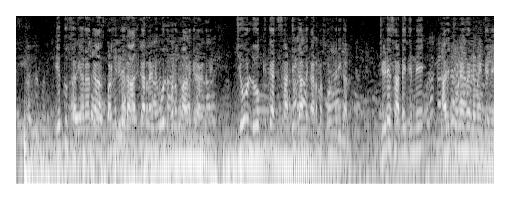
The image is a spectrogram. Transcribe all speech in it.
ਇਹ ਤੂੰ ਸਦੀਆਂ ਦਾ ਇਤਿਹਾਸ ਪੜ੍ਹਨੇ ਜਿਹੜੇ ਰਾਜ ਕਰ ਰਹੇ ਨੇ ਉਹ ਲੋਕਾਂ ਨੂੰ ਪਾੜ ਕੇ ਰੱਖਦੇ ਨੇ। ਜੋ ਲੋਕ ਕਿਤੇ ਅੱਜ ਸਾਡੀ ਗੱਲ ਕਰਨ ਸੁਣ ਮੇਰੀ ਗੱਲ। ਜਿਹੜੇ ਸਾਡੇ ਜਿੰਨੇ ਅੱਜ ਚੁਣੇ ਹੋਏ ਨੁਮਾਇੰਦੇ ਨੇ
